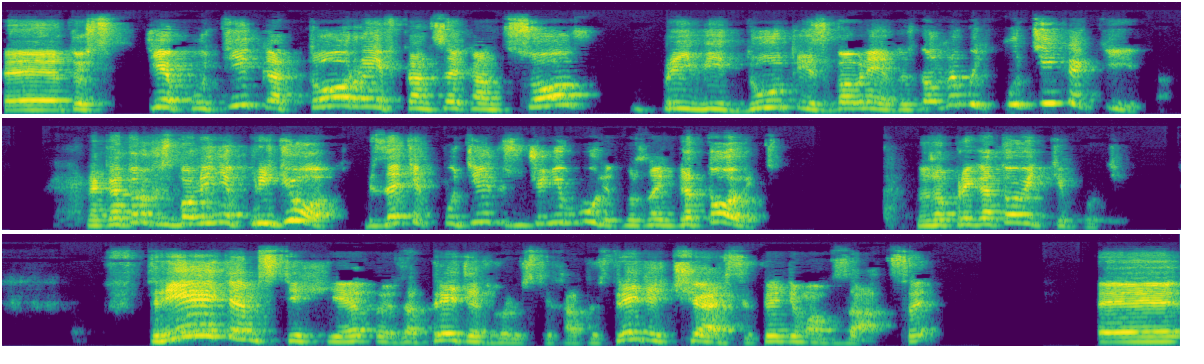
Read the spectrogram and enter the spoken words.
Э, то есть те пути, которые в конце концов приведут избавление. То есть должны быть пути какие-то, на которых избавление придет. Без этих путей ничего не будет. Нужно их готовить. Нужно приготовить эти пути. В третьем стихе, то есть за третьей стиха, то есть в третьей части, в третьем абзаце, э,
